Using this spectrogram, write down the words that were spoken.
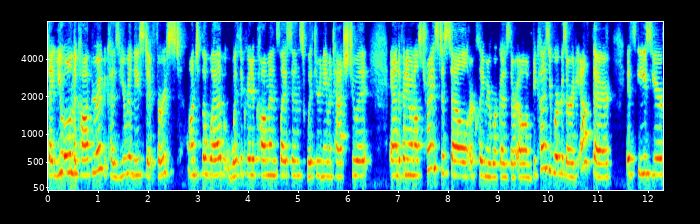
that you own the copyright because you released it first onto the web with the Creative Commons license with your name attached to it. And if anyone else tries to sell or claim your work as their own, because your work is already out there, it's easier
